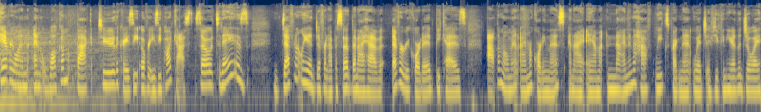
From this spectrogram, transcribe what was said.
Hey everyone, and welcome back to the Crazy Over Easy podcast. So, today is definitely a different episode than I have ever recorded because at the moment I'm recording this and I am nine and a half weeks pregnant, which, if you can hear the joy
